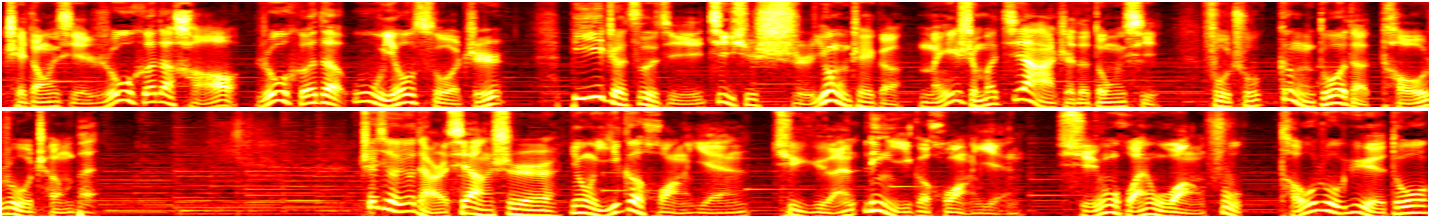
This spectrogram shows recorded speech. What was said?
这东西如何的好，如何的物有所值，逼着自己继续使用这个没什么价值的东西。付出更多的投入成本，这就有点像是用一个谎言去圆另一个谎言，循环往复，投入越多，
